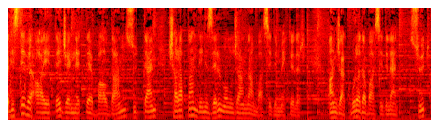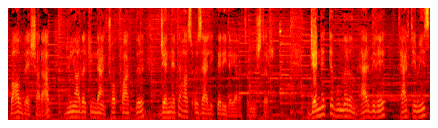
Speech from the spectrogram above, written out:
Hadiste ve ayette cennette baldan, sütten, şaraptan denizlerin olacağından bahsedilmektedir. Ancak burada bahsedilen süt, bal ve şarap dünyadakinden çok farklı, cennete has özellikleriyle yaratılmıştır. Cennette bunların her biri tertemiz,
